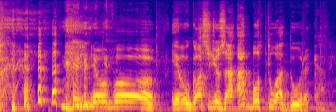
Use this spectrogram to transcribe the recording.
eu vou. Eu gosto de usar abotoadura, cara.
